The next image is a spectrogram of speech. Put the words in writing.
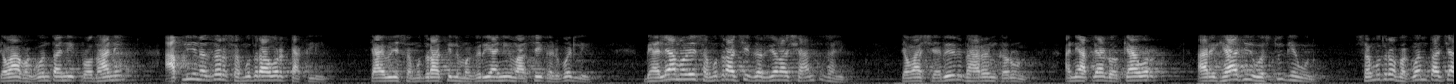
तेव्हा भगवंतांनी क्रोधाने आपली नजर समुद्रावर टाकली. त्यावेळी समुद्रातील मगरी आणि मासे गडबडले. भ्याल्यामुळे समुद्राची गर्जना शांत झाली. तेव्हा शरीर धारण करून आणि आपल्या डोक्यावर अर्घ्यादी वस्तू घेऊन समुद्र भगवंताच्या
